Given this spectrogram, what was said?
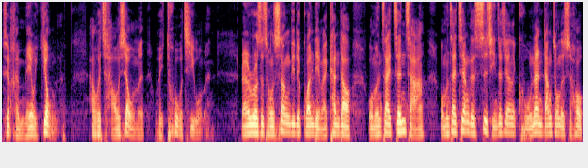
是很没有用的。他会嘲笑我们，会唾弃我们。然而，若是从上帝的观点来看到，我们在挣扎，我们在这样的事情，在这样的苦难当中的时候，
